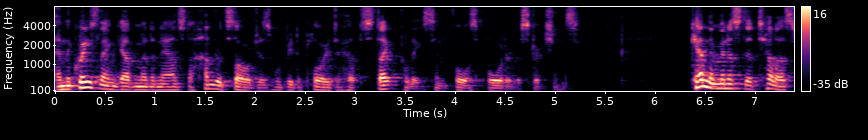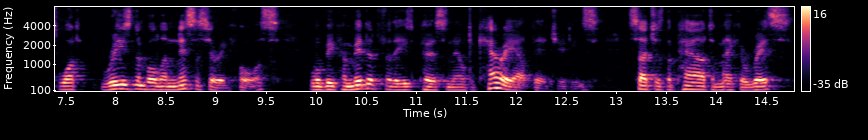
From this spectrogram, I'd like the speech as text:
And the Queensland Government announced 100 soldiers would be deployed to help state police enforce border restrictions. Can the Minister tell us what reasonable and necessary force will be permitted for these personnel to carry out their duties, such as the power to make arrests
